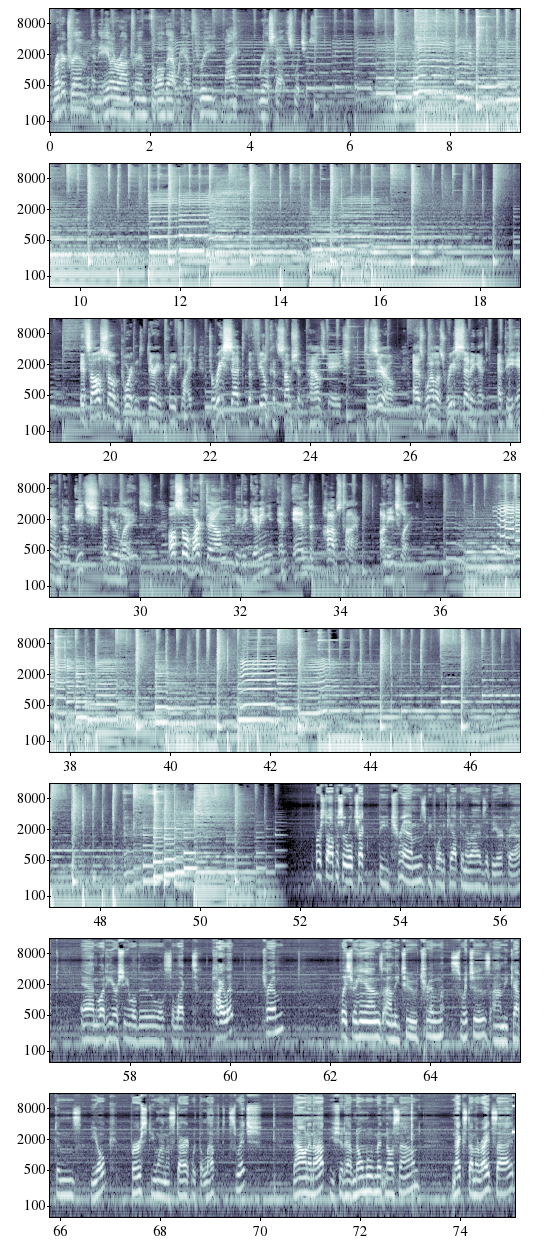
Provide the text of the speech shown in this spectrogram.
rudder trim and the aileron trim. Below that, we have three knife rheostat switches. It's also important during pre-flight to reset the fuel consumption pounds gauge to zero as well as resetting it at the end of each of your legs. Also mark down the beginning and end Hobbs time on each leg. first officer will check the trims before the captain arrives at the aircraft and what he or she will do will select pilot trim. Place your hands on the two trim switches on the captain's yoke. First you want to start with the left switch. Down and up you should have no movement no sound. Next on the right side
